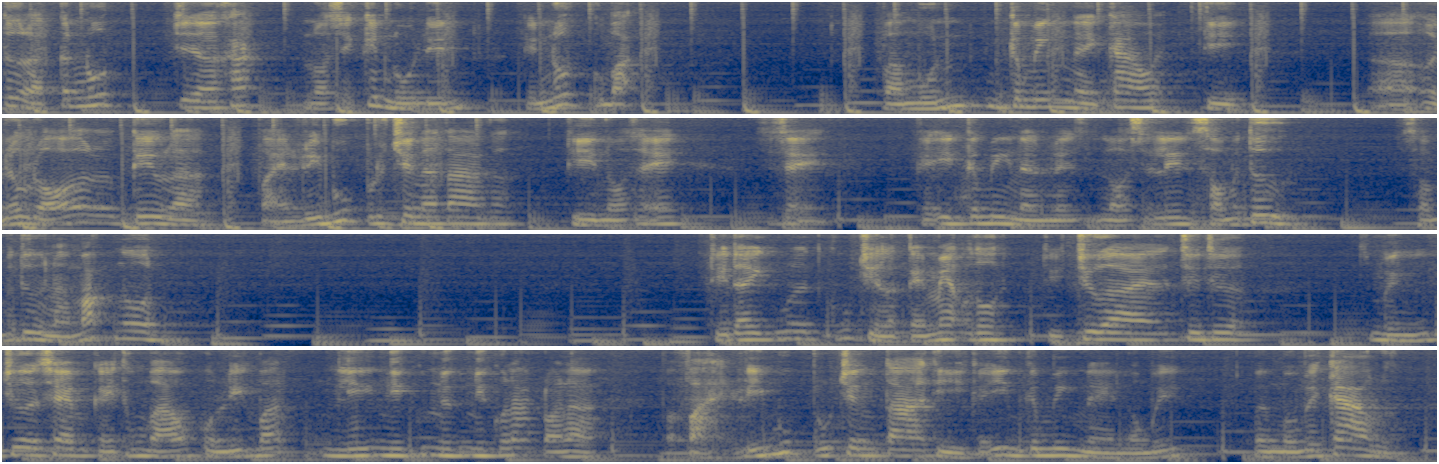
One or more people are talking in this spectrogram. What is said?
tức là các nốt khác nó sẽ kết nối đến cái nốt của bạn. Và muốn incoming này cao ấy, thì uh, ở đâu đó kêu là phải reboot blockchain data cơ thì nó sẽ sẽ cái incoming này nó sẽ lên 64 64 là mắc luôn. Thì đây cũng cũng chỉ là cái mẹo thôi thì chưa ai chưa chưa mình cũng chưa xem cái thông báo của Nicolas Nicolas đó là phải remove blockchain ta thì cái incoming này nó mới mới mới cao được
